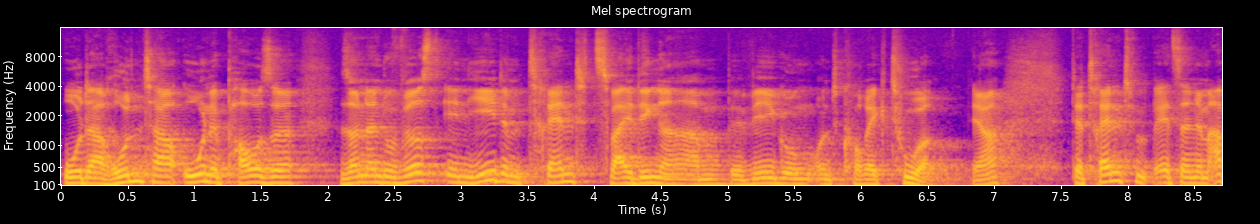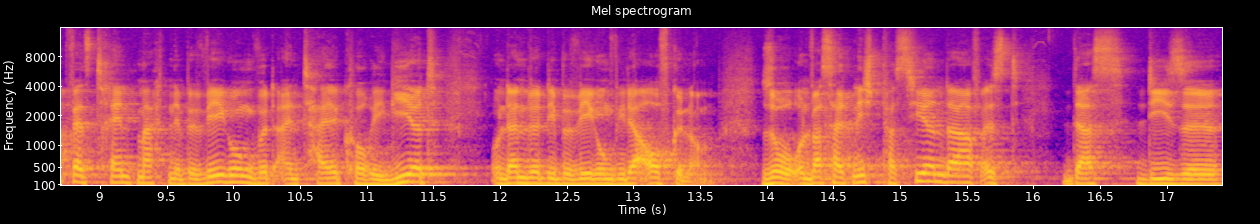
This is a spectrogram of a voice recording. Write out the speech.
oder runter ohne Pause, sondern du wirst in jedem Trend zwei Dinge haben, Bewegung und Korrektur. Ja? Der Trend, jetzt in einem Abwärtstrend macht eine Bewegung, wird ein Teil korrigiert und dann wird die Bewegung wieder aufgenommen. So, und was halt nicht passieren darf, ist, dass diese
